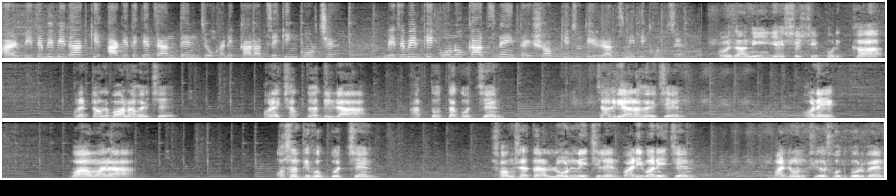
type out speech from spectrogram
আর বিজেপি বিধায়ক কি আগে থেকে জানতেন যে ওখানে কারা চেকিং করছে? বিজেপির কি কোনো কাজ নেই? তাই সব কিছুতেই রাজনীতি খুঁজছে। আমি জানি যে এসএসসি পরীক্ষা অনেক টালবাহানা হয়েছে। অনেক ছাত্রছাত্রীরা আত্মহত্যা করছেন, চাকরি হারা হয়েছেন। অনেক বাবা মারা অশান্তি ভোগ করছেন। সংসারে তারা লোন নিয়েছিলেন, বাড়ি বানিয়েছেন, বাড়ি লোন ফিও শোধ করবেন।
